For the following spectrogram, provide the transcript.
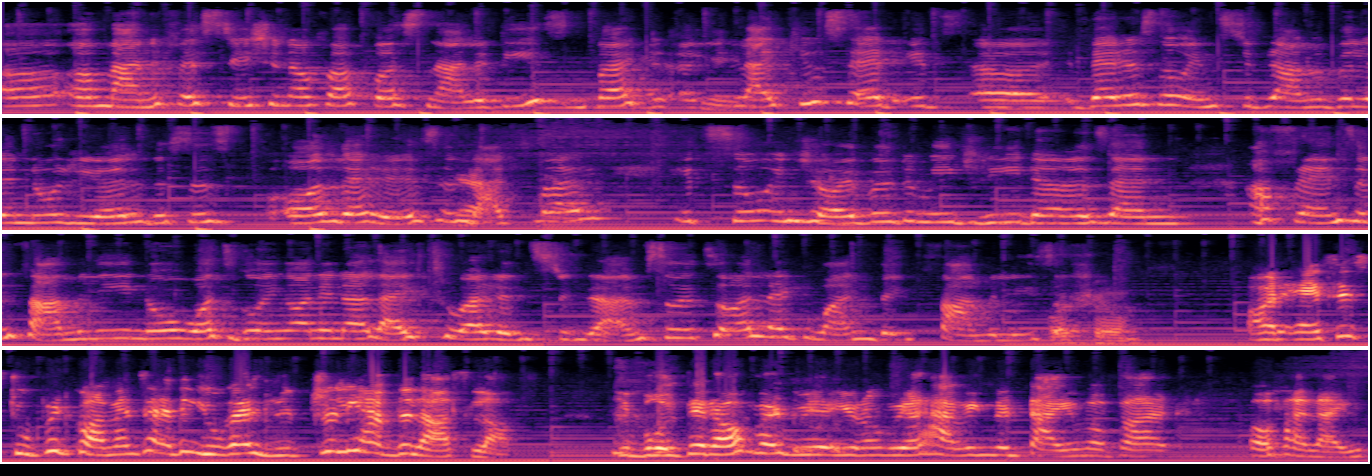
uh, a manifestation of our personalities. But uh, like you said, it's uh, there is no Instagrammable and no real. This is all there is, and yeah. that's why it's so enjoyable to meet readers and our friends and family know what's going on in our life through our Instagram. So it's all like one big family. For sure. और ऐसे stupid comments I think you guys literally have the last laugh. ये बोलते रहो but we you know we are having the time of our of our life.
